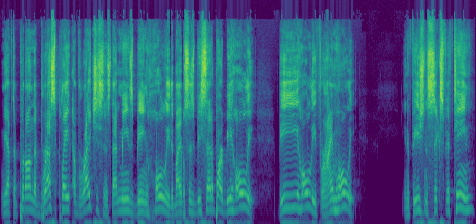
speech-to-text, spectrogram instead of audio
We have to put on the breastplate of righteousness. That means being holy. The Bible says, be set apart, be holy. Be ye holy, for I'm holy. In Ephesians 6 15,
